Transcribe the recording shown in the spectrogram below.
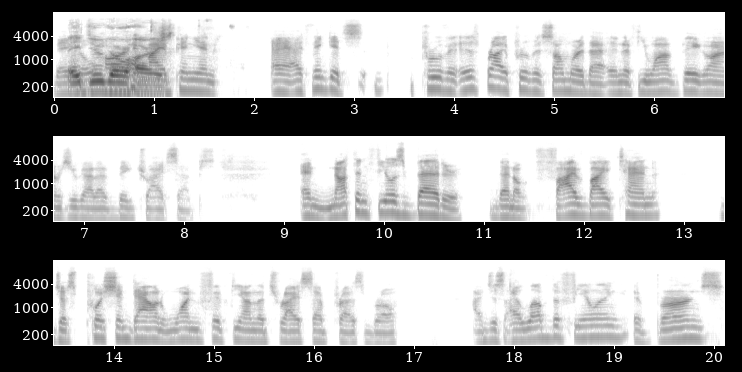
they do go hard. In my opinion, I I think it's proven. It's probably proven somewhere that, and if you want big arms, you gotta have big triceps. And nothing feels better than a five by ten, just pushing down 150 on the tricep press, bro. I just I love the feeling. It burns.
